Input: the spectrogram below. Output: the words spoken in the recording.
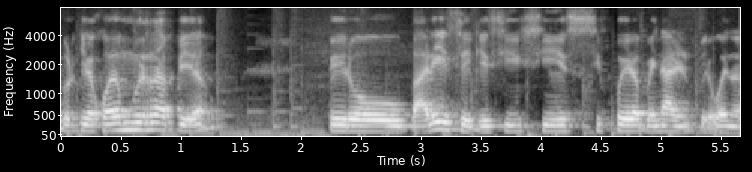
porque la jugada es muy rápida, pero parece que sí, sí, es, si fuera penal. Pero bueno,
